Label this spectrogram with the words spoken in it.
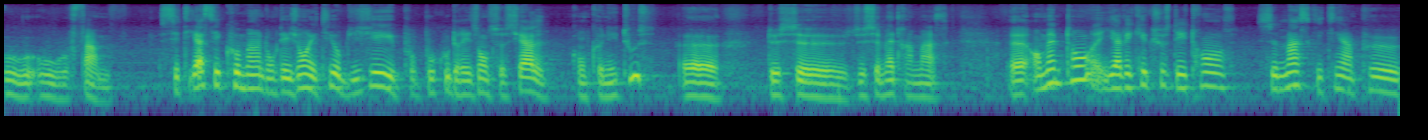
ou, femme. C'était assez commun, donc les gens étaient obligés, pour beaucoup de raisons sociales qu'on connaît tous, euh, de, se, de se mettre un masque. Euh, en même temps, il y avait quelque chose d'étrange. Ce masque était un peu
